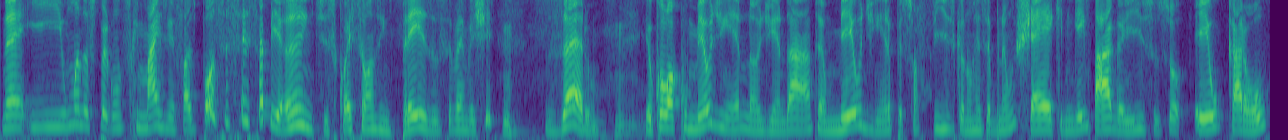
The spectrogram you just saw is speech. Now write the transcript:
né? E uma das perguntas que mais me faz, pô, você recebe antes quais são as empresas que você vai investir? Zero. Eu coloco o meu dinheiro, não o dinheiro da Ato, é o meu dinheiro, pessoa física, eu não recebo nenhum cheque, ninguém paga isso, sou eu, Carol.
